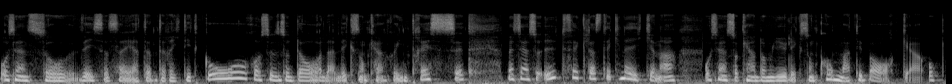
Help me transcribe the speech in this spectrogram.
Och sen så visar det sig att det inte riktigt går och sen så dalar liksom kanske intresset. Men sen så utvecklas teknikerna och sen så kan de ju liksom komma tillbaka och,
